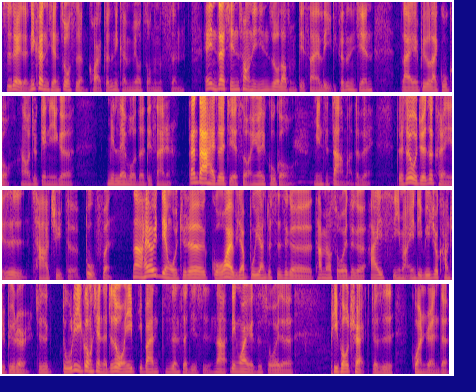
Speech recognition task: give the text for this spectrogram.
之类的。你可能以前做事很快，可是你可能没有走那么深。诶，你在新创你已经做到什么 design lead，可是你今天来，比如来 Google，然后就给你一个 mid level 的 designer。但大家还是会接受，因为 Google 名字大嘛，对不对？对，所以我觉得这可能也是差距的部分。那还有一点，我觉得国外比较不一样，就是这个他们有所谓这个 IC 嘛，Individual Contributor，就是独立贡献者，就是我们一一般资深设计师。那另外一个是所谓的 People Track，就是管人的。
